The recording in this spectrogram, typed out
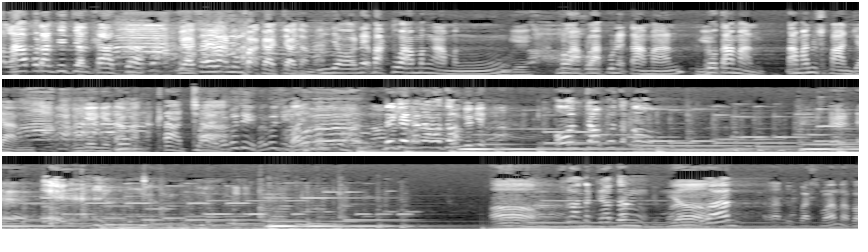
Wadah. Lapor nang titian gajah. Biasa lak numpak gajah sampean. Iya, nek waktu ameng-ameng. Nggih. Melaku-laku nek taman. Nggih. Lho taman. Taman itu sepanjang. Nggih nggih taman. Gajah. Permisi, permisi. Mikir kana rada. Nggih nggih. Koncoku teko. Ah, Selamat datang. Ya. Tuan. Ratu Basman, apa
